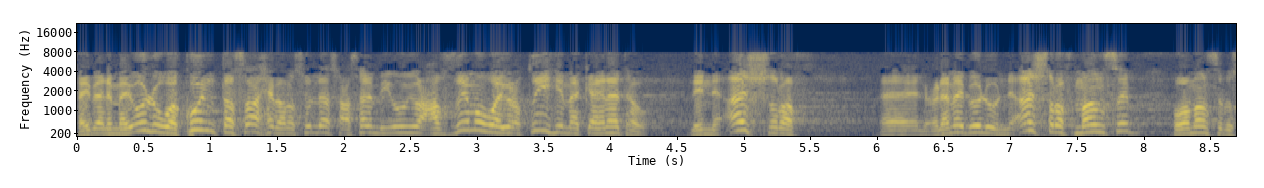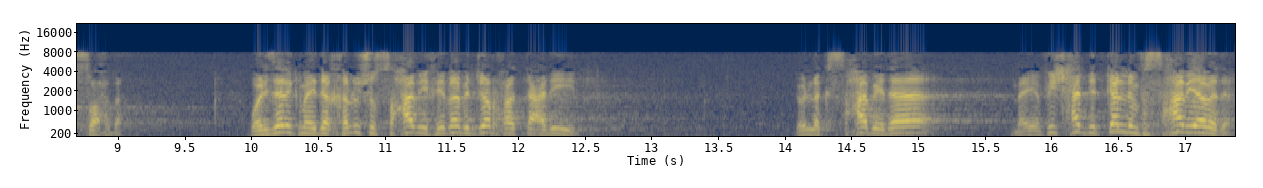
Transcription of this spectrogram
فيبقى لما يقول وكنت صاحب رسول الله صلى الله عليه وسلم يعظمه ويعطيه مكانته. لأن أشرف آه، العلماء بيقولوا أن أشرف منصب هو منصب الصحبة. ولذلك ما يدخلوش الصحابي في باب الجرح والتعديل. يقول لك الصحابي ده ما فيش حد يتكلم في الصحابي أبدا.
